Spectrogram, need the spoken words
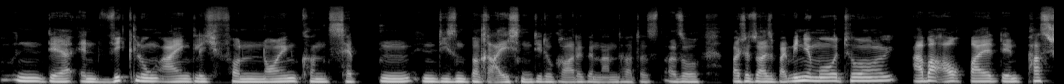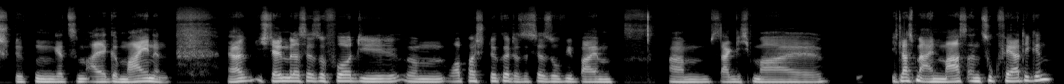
in der Entwicklung eigentlich von neuen Konzepten? In diesen Bereichen, die du gerade genannt hattest. Also beispielsweise beim Minimotor, aber auch bei den Passstücken jetzt im Allgemeinen. Ja, ich stelle mir das ja so vor, die ähm, Ohrpassstücke, das ist ja so wie beim, ähm, sage ich mal, ich lasse mir einen Maßanzug fertigen.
